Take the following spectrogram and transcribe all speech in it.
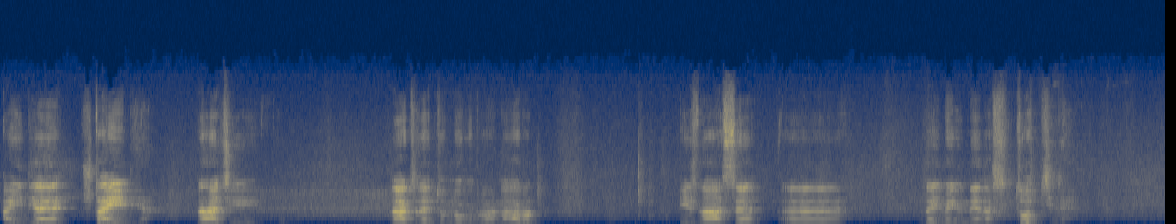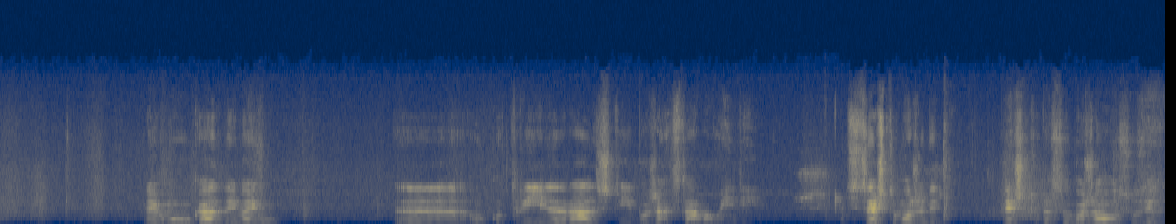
A Indija je, šta je Indija? Znači, znate da je to mnogobrojan narod i zna se e, da imaju ne na stotine, nego mogu kazati da imaju e, oko 3000 različitih božanstava u Indiji. Znači sve što može biti nešto da se obožava, on su uzeli.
